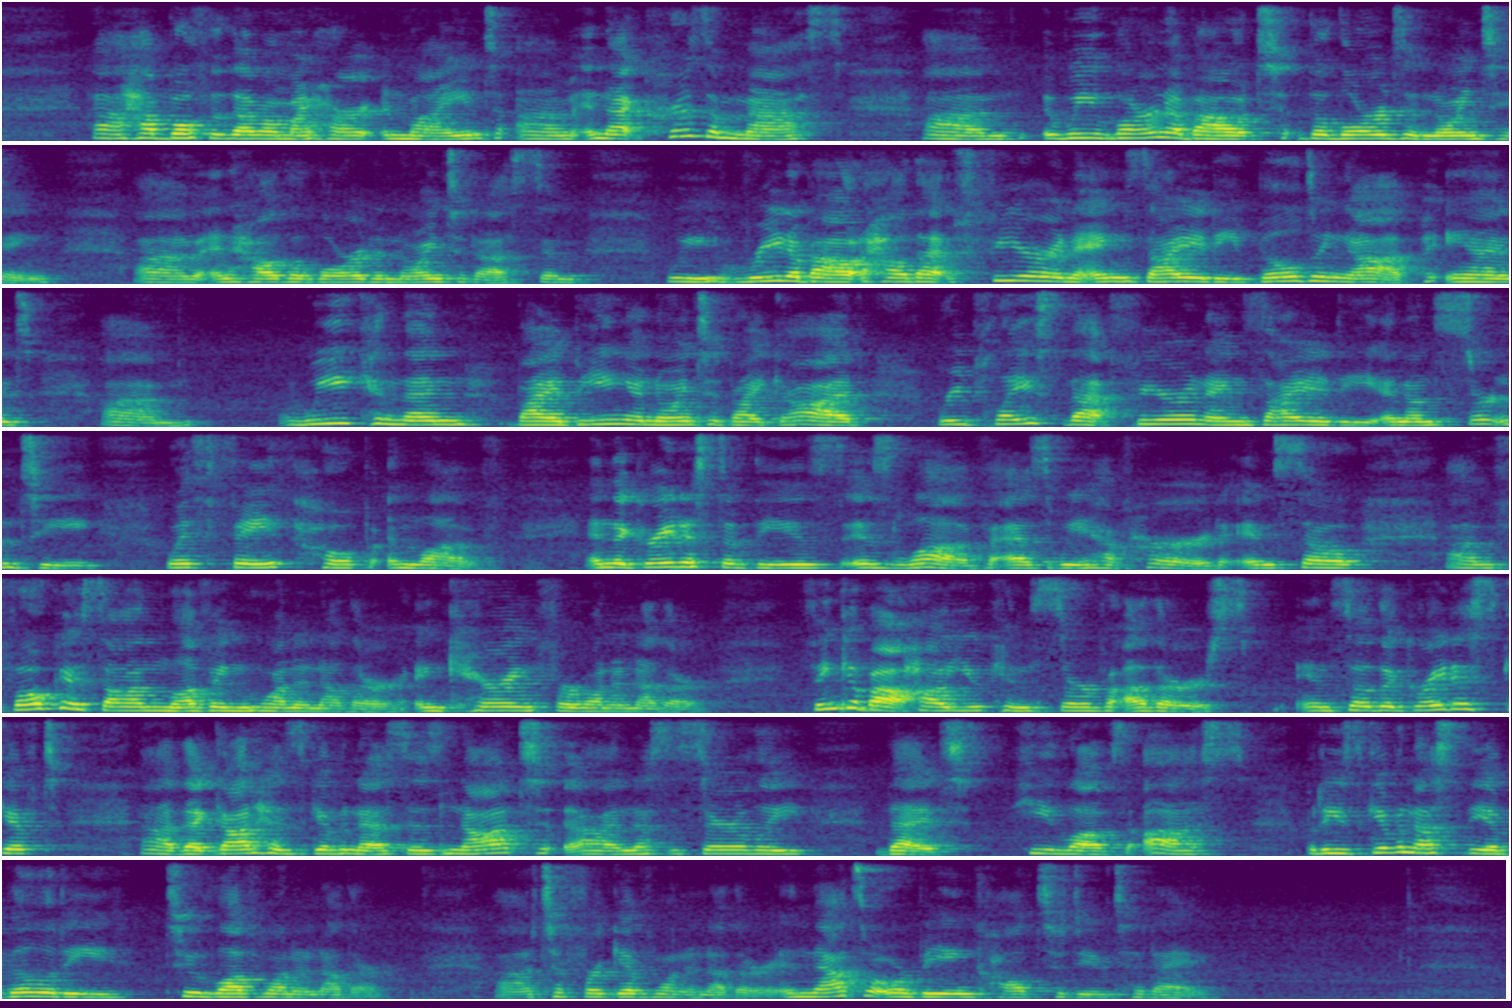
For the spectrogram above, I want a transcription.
uh, have both of them on my heart and mind. Um, in that chrism mass, um, we learn about the Lord's anointing um, and how the Lord anointed us and we read about how that fear and anxiety building up, and um, we can then, by being anointed by God, replace that fear and anxiety and uncertainty with faith, hope, and love. And the greatest of these is love, as we have heard. And so, um, focus on loving one another and caring for one another. Think about how you can serve others. And so, the greatest gift uh, that God has given us is not uh, necessarily that He loves us, but He's given us the ability to love one another, uh, to forgive one another. And that's what we're being called to do today.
